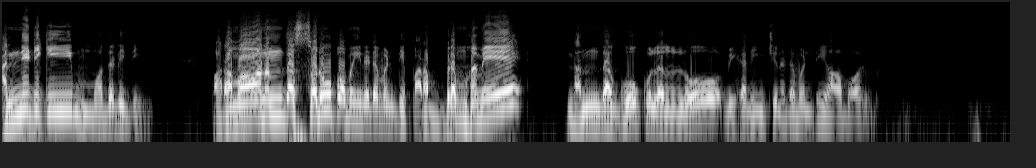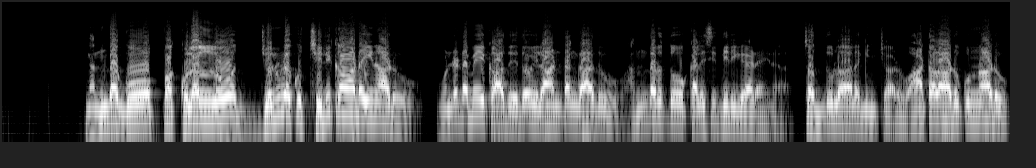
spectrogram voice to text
అన్నిటికీ మొదటిది పరమానంద స్వరూపమైనటువంటి పరబ్రహ్మమే నందగోకులంలో విహరించినటువంటి ఆ బాలుడు. నందగోప కులంలో జనులకు చెలికాడైనాడు. ఉండటమే కాదు ఏదో ఇలా అంటం కాదు. అందరితో కలిసి తిరిగాడు ఆయన. చద్దులారగించాడు ఆటలాడుకున్నాడు.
